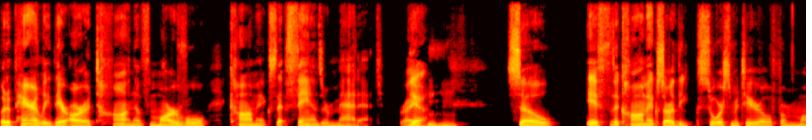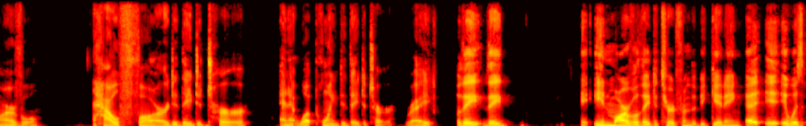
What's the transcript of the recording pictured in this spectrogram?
But apparently there are a ton of Marvel comics that fans are mad at, right? Yeah. Mhm. So, if the comics are the source material for Marvel, how far did they deter and at what point did they deter, right? they they in Marvel they deterred from the beginning. It, it, it was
